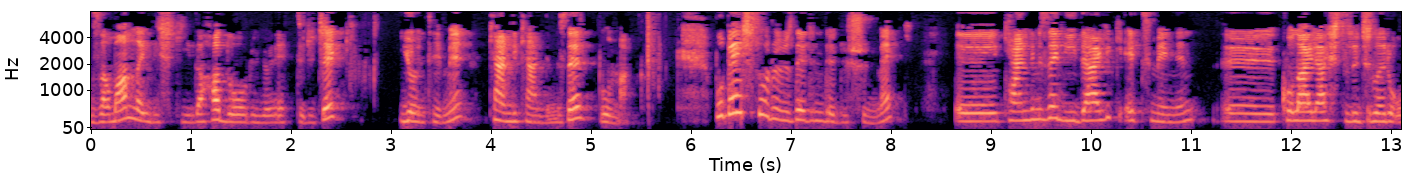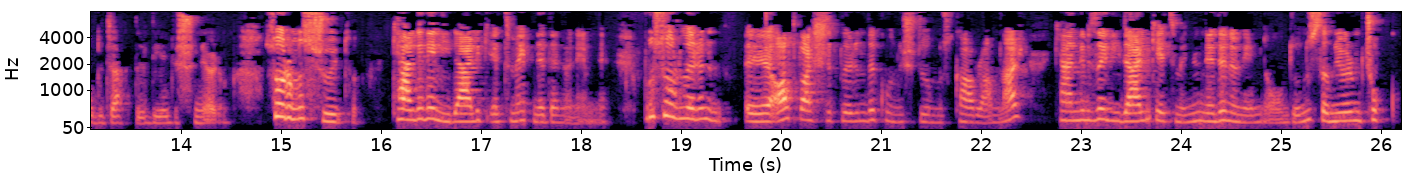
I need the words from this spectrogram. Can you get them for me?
zamanla ilişkiyi daha doğru yönettirecek yöntemi kendi kendimize bulmak. Bu beş soru üzerinde düşünmek, kendimize liderlik etmenin kolaylaştırıcıları olacaktır diye düşünüyorum. Sorumuz şuydu. Kendine liderlik etmek neden önemli? Bu soruların alt başlıklarında konuştuğumuz kavramlar kendimize liderlik etmenin neden önemli olduğunu sanıyorum çok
